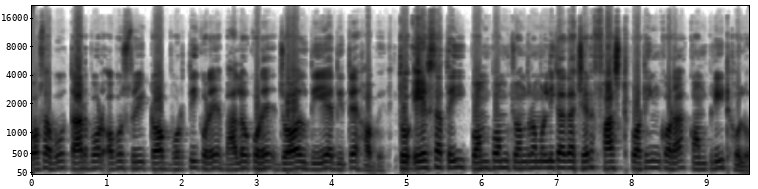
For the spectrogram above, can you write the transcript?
বসাবো, তারপর অবশ্যই টব ভর্তি করে ভালো করে জল দিয়ে দিতে হবে। তো এর সাথেই পমপম চন্দ্রমল্লিকা গাছের ফার্স্ট পটিং করা কমপ্লিট হলো।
